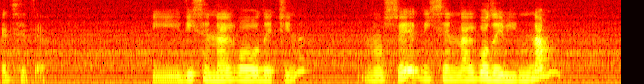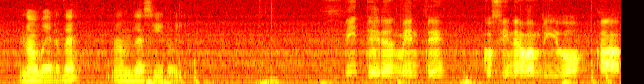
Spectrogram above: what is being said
etc. ¿Y dicen algo de China? No sé, dicen algo de Vietnam. No, ¿verdad? Vamos a decir hoy. Literalmente cocinaban vivo a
